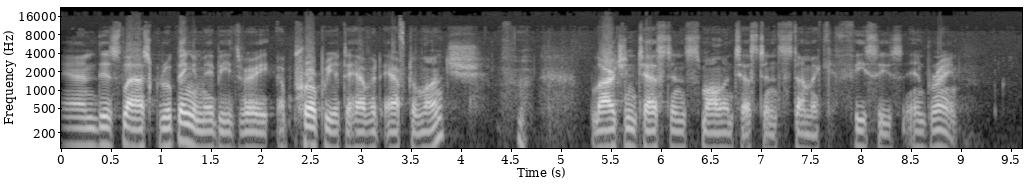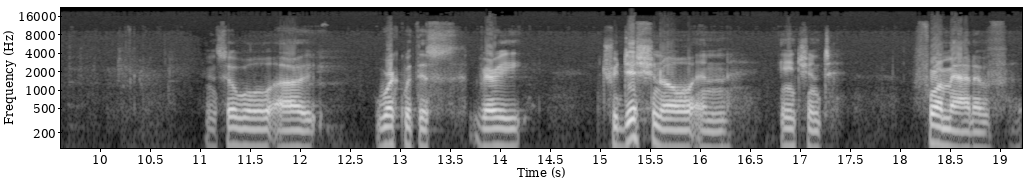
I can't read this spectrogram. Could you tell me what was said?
And this last grouping, and maybe it's very appropriate to have it after lunch. large intestine, small intestine, stomach, feces, and brain. And so we'll uh, work with this very traditional and ancient format of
